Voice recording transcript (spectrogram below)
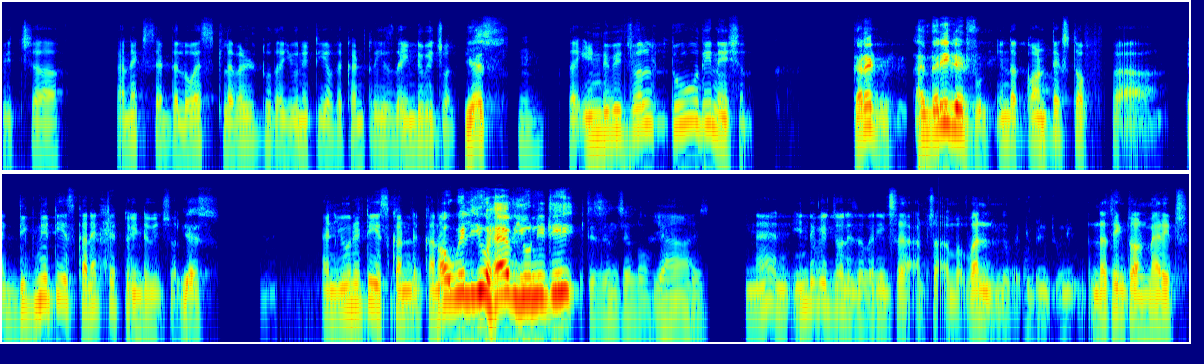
which uh, connects at the lowest level to the unity of the country is the individual. Yes, The individual to the nation correct. I'm very grateful. in the context of uh, dignity is connected to individual Yes. and unity is con- How will you have unity? citizens alone. Yeah. An individual is a very Sir, I'm so- um, one, nothing to on merits.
